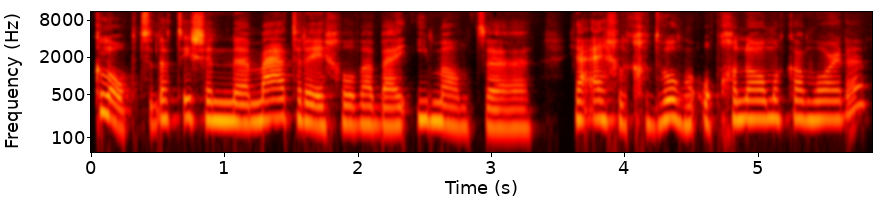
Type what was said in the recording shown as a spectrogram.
Klopt, dat is een eh, maatregel waarbij iemand eh, ja, eigenlijk gedwongen opgenomen kan worden.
